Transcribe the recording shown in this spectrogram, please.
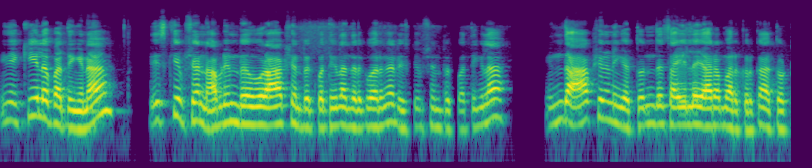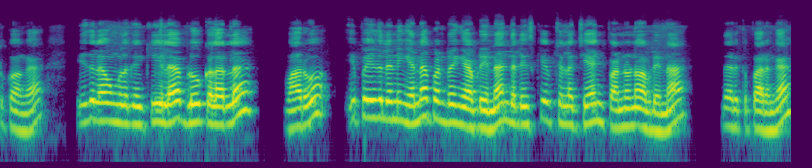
நீங்கள் கீழே பார்த்தீங்கன்னா டிஸ்கிரிப்ஷன் அப்படின்ற ஒரு ஆப்ஷன் இருக்குது பார்த்தீங்களா? அந்த இருக்கு பாருங்கள் டிஸ்கிரிப்ஷன் இருக்குது பார்த்தீங்களா? இந்த ஆப்ஷனை நீங்கள் தொந்த சைடில் யார மார்க் இருக்கோ அதை தொட்டுக்கோங்க. இதில் உங்களுக்கு கீழே ப்ளூ கலரில் வரும் இப்போ இதில் நீங்கள் என்ன பண்ணுறீங்க அப்படின்னா இந்த டிஸ்கிரிப்ஷனில் சேஞ்ச் பண்ணணும் அப்படின்னா இதை இருக்குது பாருங்கள்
